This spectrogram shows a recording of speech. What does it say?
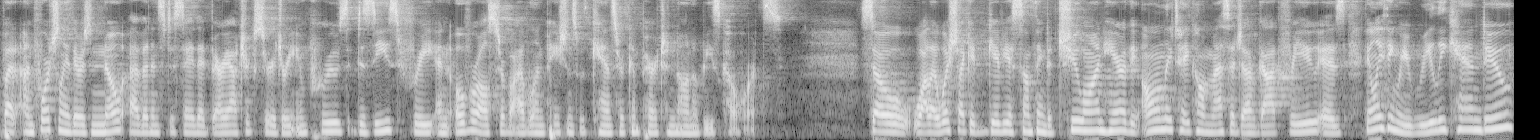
But unfortunately, there's no evidence to say that bariatric surgery improves disease-free and overall survival in patients with cancer compared to non-obese cohorts. So while I wish I could give you something to chew on here, the only take home message I've got for you is the only thing we really can do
